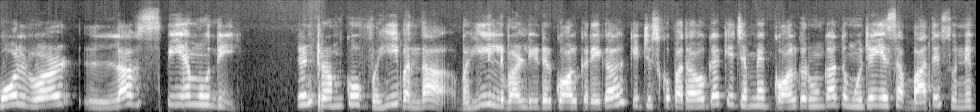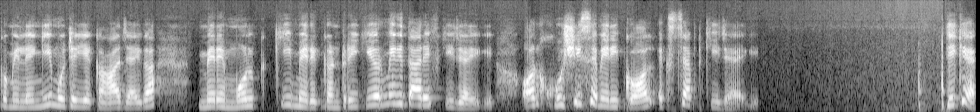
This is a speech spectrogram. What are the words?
whole world loves PM Modi Trump को वही बंदा, वही वर्ल्ड लीडर कॉल करेगा कि जिसको पता होगा कि जब मैं कॉल करूँगा तो मुझे ये सब बातें सुनने को मिलेंगी, मुझे ये कहा जाएगा, मेरे मुल्क की, मेरे कंट्री की और मेरी तारीफ़ की जाएगी और खुशी से मेरी कॉल एक्सेप्ट की जाएगी। ठीक है?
